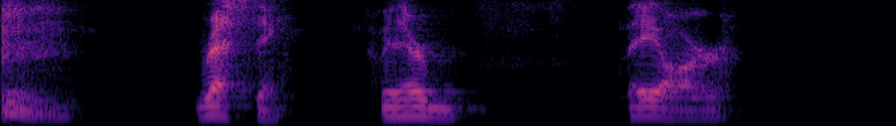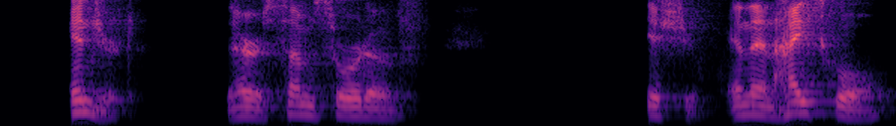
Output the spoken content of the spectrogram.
resting. I mean, they're they are injured. There's some sort of issue. And then high school,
